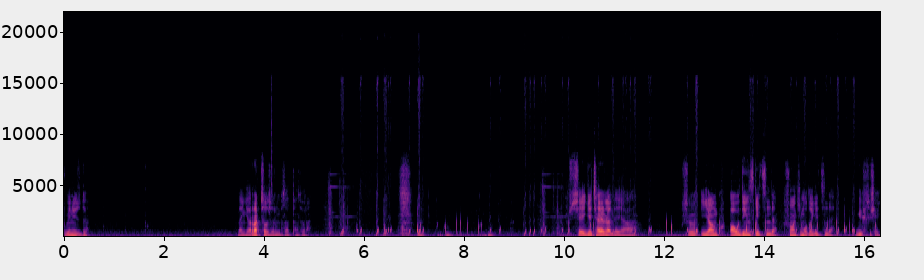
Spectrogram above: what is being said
Bu beni üzdü. Ben yarrak çalışırım bu saatten sonra. Şey geçer herhalde ya. Şu Young Audience geçsin de. Şu anki moda geçsin de. Güçlü şey.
